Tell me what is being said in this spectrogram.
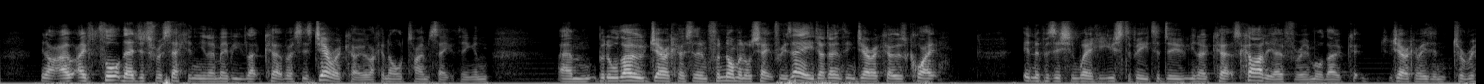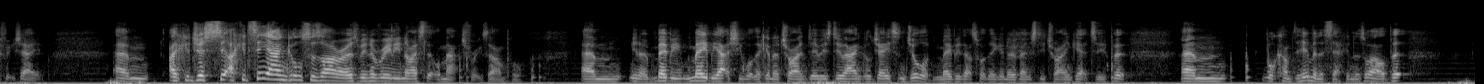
you know, I, I thought there just for a second, you know, maybe like Kurt versus Jericho, like an old time sake thing. And um, but although Jericho's still in phenomenal shape for his age, I don't think Jericho's quite in the position where he used to be to do, you know, Kurt's cardio for him. Although Jericho is in terrific shape. Um, I could just see, I could see Angle Cesaro as being a really nice little match, for example. Um, you know, maybe maybe actually what they're going to try and do is do Angle Jason Jordan. Maybe that's what they're going to eventually try and get to. But um, we'll come to him in a second as well. But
